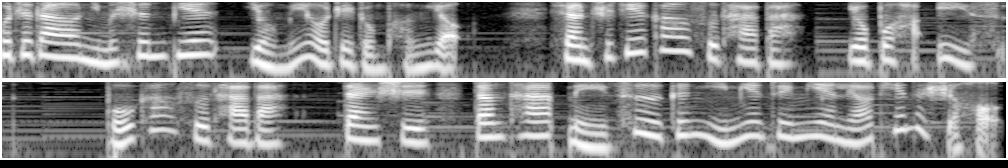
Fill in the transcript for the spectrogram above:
不知道你们身边有没有这种朋友，想直接告诉他吧，又不好意思；不告诉他吧。但是，当他每次跟你面对面聊天的时候，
